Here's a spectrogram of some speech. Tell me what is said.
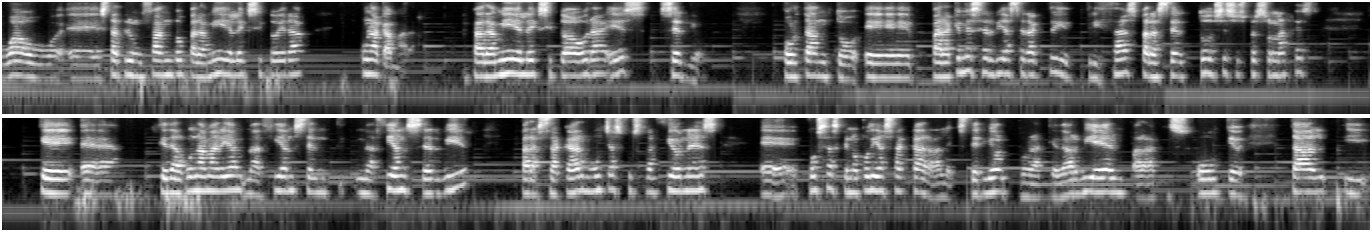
wow, eh, eh, está triunfando. Para mí el éxito era una cámara. Para mí el éxito ahora es ser yo. Por tanto, eh, ¿para qué me servía ser actriz? Quizás para ser todos esos personajes que, que de alguna manera me hacían, me hacían servir para sacar muchas frustraciones, eh, cosas que no podía sacar al exterior para quedar bien, para que, que tal, y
